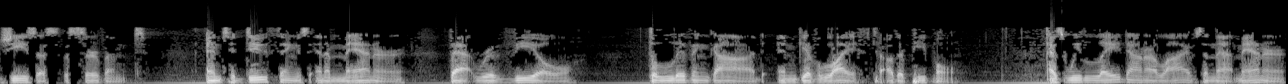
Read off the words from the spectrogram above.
Jesus the servant and to do things in a manner that reveal the living God and give life to other people. As we lay down our lives in that manner,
